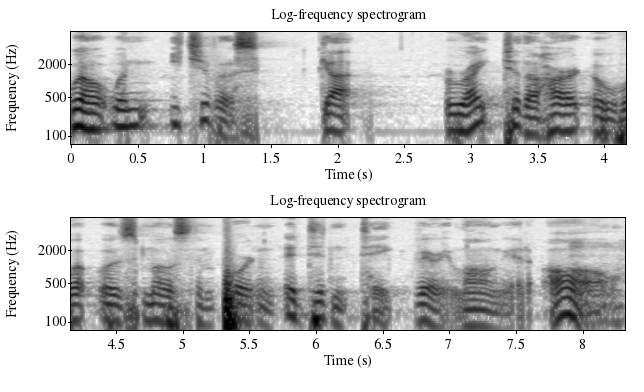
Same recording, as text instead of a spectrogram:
well, when each of us got right to the heart of what was most important, it didn't take very long at all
